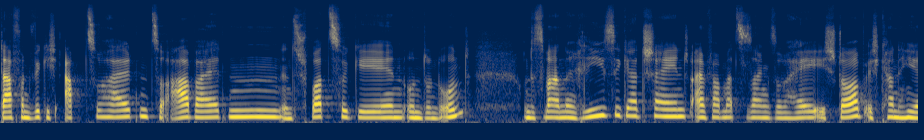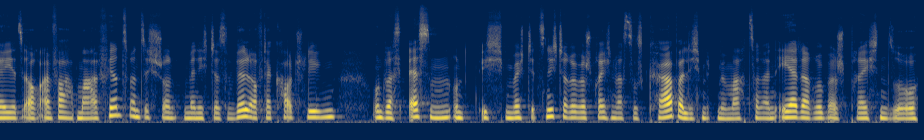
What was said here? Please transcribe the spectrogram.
davon wirklich abzuhalten, zu arbeiten, ins Sport zu gehen und, und, und. Und es war ein riesiger Change, einfach mal zu sagen, so, hey, ich stopp, ich kann hier jetzt auch einfach mal 24 Stunden, wenn ich das will, auf der Couch liegen und was essen. Und ich möchte jetzt nicht darüber sprechen, was das körperlich mit mir macht, sondern eher darüber sprechen, so,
